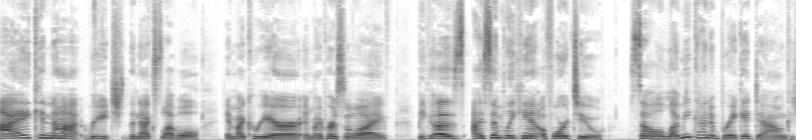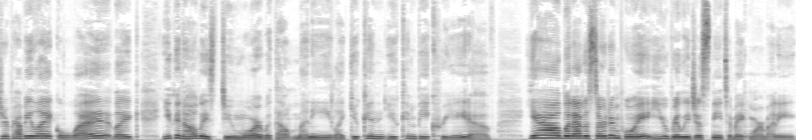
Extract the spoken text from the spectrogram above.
I cannot reach the next level in my career, in my personal life, because I simply can't afford to. So let me kind of break it down because you're probably like, what? Like you can always do more without money. Like you can you can be creative. Yeah, but at a certain point, you really just need to make more money.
